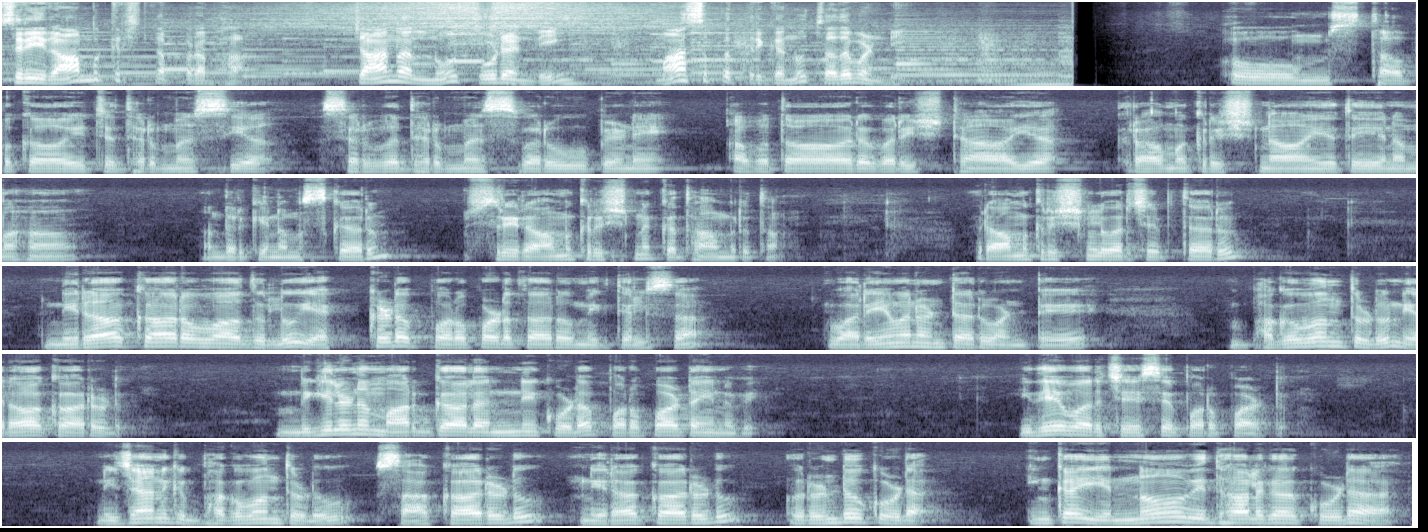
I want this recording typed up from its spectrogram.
శ్రీ రామకృష్ణ ప్రభ ఛానల్ను చూడండి మాసపత్రికను చదవండి. ఓం స్థాపకాయ చ ధర్మస్య సర్వధర్మస్వరూపిణే అవతార వరిష్ఠాయ రామకృష్ణాయ తే నమ. అందరికీ నమస్కారం. శ్రీ రామకృష్ణ కథామృతం. రామకృష్ణుల వారు చెప్తారు నిరాకారవాదులు ఎక్కడ పొరపడతారో మీకు తెలుసా? వారేమని అంటారు అంటే భగవంతుడు నిరాకారుడు. మిగిలిన మార్గాలన్నీ కూడా పొరపాటైనవి. ఇదే వారు చేసే పొరపాటు. నిజానికి భగవంతుడు సాకారుడు నిరాకారుడు రెండూ కూడా ఇంకా ఎన్నో విధాలుగా కూడా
